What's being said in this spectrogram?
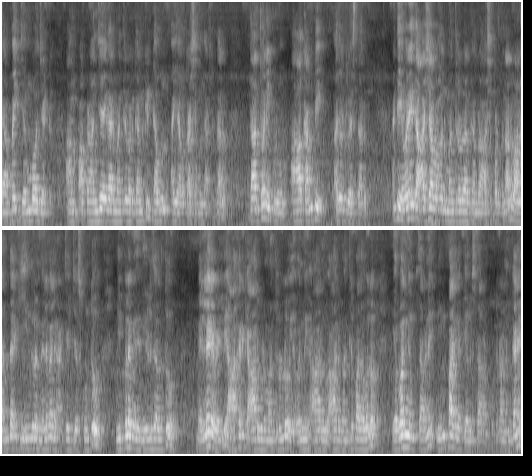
యాభై జంబో జట్ అప్పుడు అంజయ్య గారి మంత్రివర్గానికి డబుల్ అయ్యే అవకాశం ఉంది అంటున్నారు. దాంతో ఇప్పుడు ఆ కమిటీ అదొకటి వేస్తారు. అంటే ఎవరైతే ఆశావాహులు మంత్రివర్గంలో ఆశపడుతున్నారో వాళ్ళందరికీ ఇందులో మెల్లమెల్లగా అడ్జస్ట్ చేసుకుంటూ నిప్పుల మీద నీళ్ళు చల్లుతూ మెల్లగా వెళ్ళి ఆఖరికి ఆరుగురు మంత్రులు ఎవరిని ఆరు ఆరు మంత్రి పదవుల్లో ఎవరిని నింపుతారని నింపాదిగా తేలుస్తారనుకుంటున్నాను. అందుకనే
